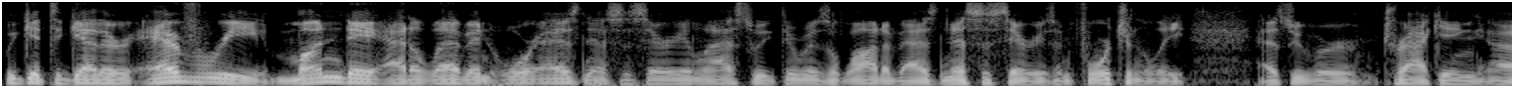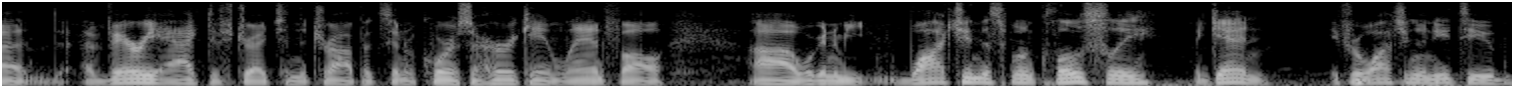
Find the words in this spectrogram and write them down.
We get together every Monday at 11 or as necessary. And last week there was a lot of as necessaries, unfortunately, as we were tracking uh, a very active stretch in the tropics and, of course, a hurricane landfall. Uh, we're going to be watching this one closely. Again, if you're watching on YouTube,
